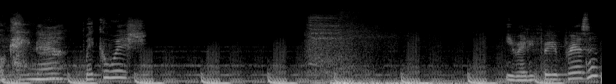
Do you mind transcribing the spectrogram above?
okay, now, make a wish. You ready for your present?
